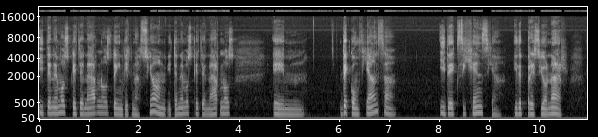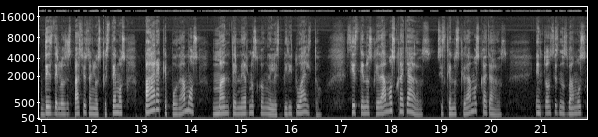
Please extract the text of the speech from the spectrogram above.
Y tenemos que llenarnos de indignación y tenemos que llenarnos em, de confianza y de exigencia y de presionar desde los espacios en los que estemos para que podamos mantenernos con el espíritu alto. Si es que nos quedamos callados, si es que nos quedamos callados, entonces nos vamos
